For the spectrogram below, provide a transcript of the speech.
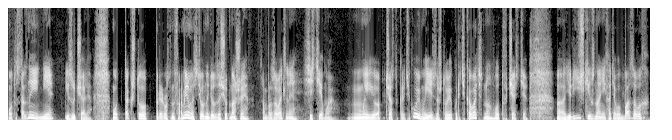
Вот, остальные не изучали. Вот, так что прирост информированности, он идет за счет нашей образовательной системы. Мы ее часто критикуем, и есть за что ее критиковать, но вот в части а, юридических знаний, хотя бы базовых,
